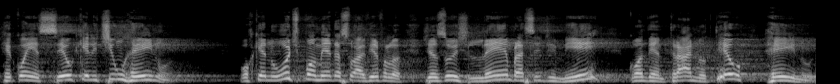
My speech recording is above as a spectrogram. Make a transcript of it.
reconheceu que ele tinha um reino. Porque no último momento da sua vida falou: Jesus, lembra-se de mim quando entrar no teu reino.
